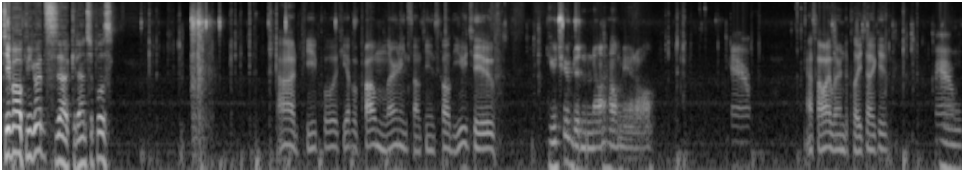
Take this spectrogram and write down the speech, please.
Tivo, can you go with this uh, condenser, please? God, people, if you have a problem learning something, it's called YouTube. YouTube did not help me at all. Meow. That's how I learned to play Tekkit. Meow.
